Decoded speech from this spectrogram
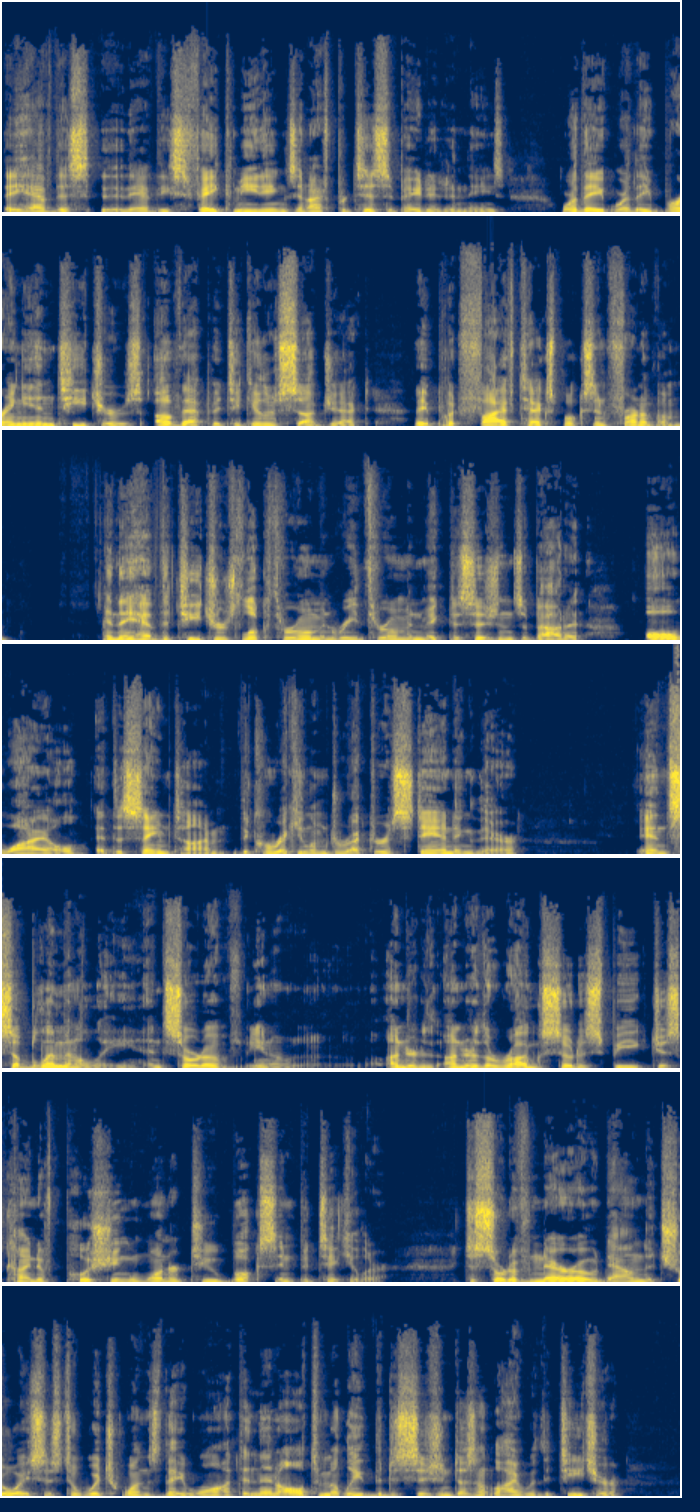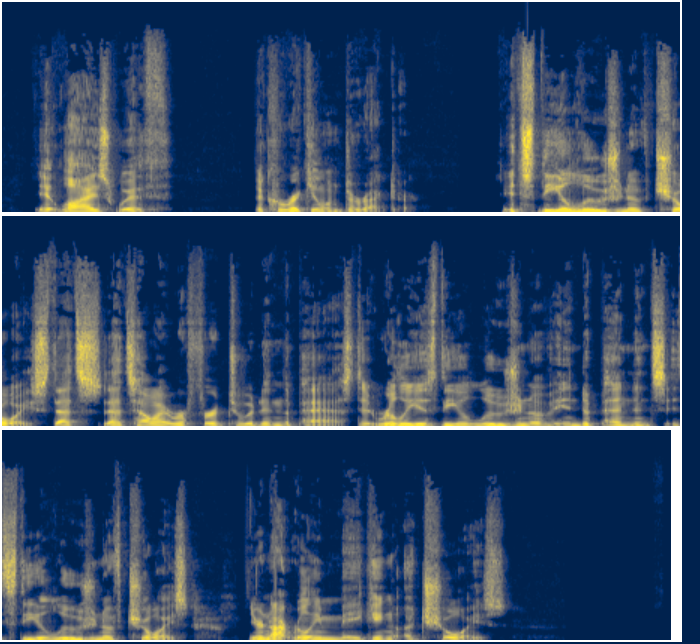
They have this they have these fake meetings and I've participated in these where they where they bring in teachers of that particular subject. They put five textbooks in front of them and they have the teachers look through them and read through them and make decisions about it all while at the same time the curriculum director is standing there and subliminally and sort of you know under under the rug so to speak just kind of pushing one or two books in particular to sort of narrow down the choice as to which ones they want and then ultimately the decision doesn't lie with the teacher it lies with the curriculum director it's the illusion of choice. That's that's how I referred to it in the past. It really is the illusion of independence. It's the illusion of choice. You're not really making a choice.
